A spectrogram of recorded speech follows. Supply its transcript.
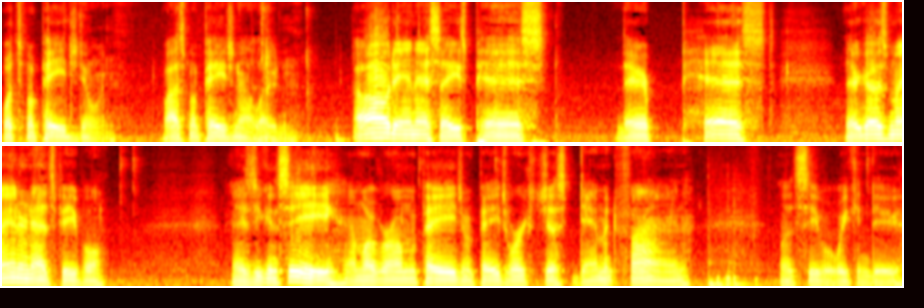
What's my page doing? Why is my page not loading? Oh, the NSA's pissed. They're pissed. There goes my internet's people. As you can see, I'm over on my page. My page works just damn it fine. Let's see what we can do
